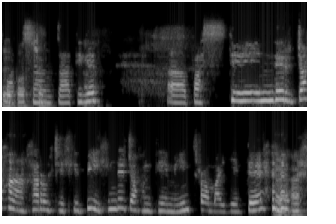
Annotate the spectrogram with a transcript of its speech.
бодсон. За тэгээд бас энэ дээр жоохон анхааруулж хэлэхэд би эхэндээ жоохон тийм интро маягийн те.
